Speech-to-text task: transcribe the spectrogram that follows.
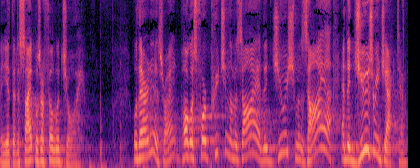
and yet the disciples are filled with joy. Well, there it is, right? Paul goes forward preaching the Messiah, the Jewish Messiah, and the Jews reject him.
